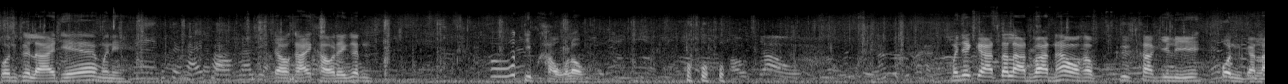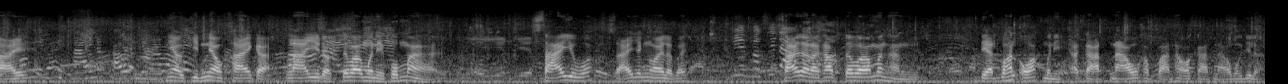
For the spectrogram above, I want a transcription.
คนคือหลายแท้มื้อนี้เจ้าขายเขาวได้เงินโอ้จิบเข่าเราโอ้โหบรรยากาศตลาดบ้านเฮาครับ คือคากิลีคนกันหลายแนวกินแนวขายกะหลายอยู่ดอก แต่ว่ามื้อนี้ผมมาสายอยู่วะสายจังน้อยล่ะไปสายแล้วล่ะครับ แต่ว่ามันหันแดดบ่ทันออกมื้อนี้อากาศหนาวครับบ้านเฮาอากาศหนาวบางทีล่ะ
